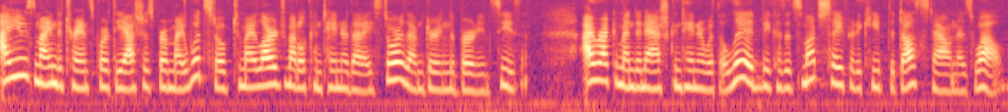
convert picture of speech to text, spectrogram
I use mine to transport the ashes from my wood stove to my large metal container that I store them during the burning season. I recommend an ash container with a lid because it's much safer to keep the dust down as well.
